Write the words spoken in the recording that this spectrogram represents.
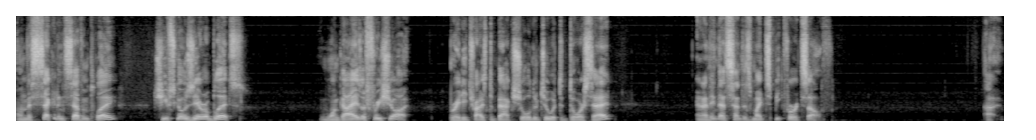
on this second and seven play, Chiefs go zero blitz. One guy has a free shot. Brady tries to back shoulder to it to Dorsett. And I think that sentence might speak for itself. I'm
